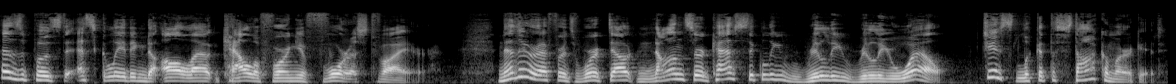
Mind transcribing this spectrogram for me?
as opposed to escalating to all out California forest fire. Now their efforts worked out non-sarcastically really really well. Just look at the stock market.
